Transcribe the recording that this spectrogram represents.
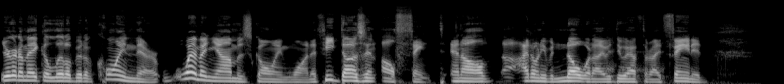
you're going to make a little bit of coin there. Wembanyama's going one. If he doesn't, I'll faint, and I'll I don't even know what I would do after I'd fainted.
